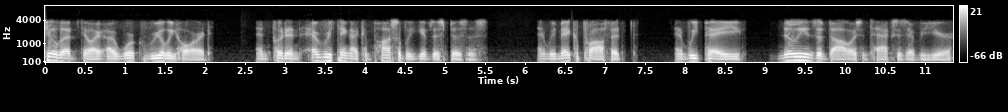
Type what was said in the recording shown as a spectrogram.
feel that you know I, I work really hard and put in everything I can possibly give this business, and we make a profit, and we pay millions of dollars in taxes every year,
